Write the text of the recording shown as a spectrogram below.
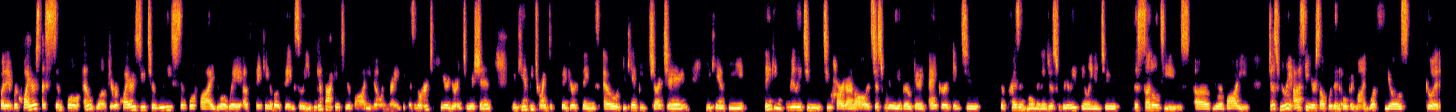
but it requires a simple outlook. It requires you to really simplify your way of thinking about things so that you can get back into your body knowing, right? Because in order to hear your intuition, you can't be trying to figure things out. You can't be judging. You can't be thinking really too, too hard at all. It's just really about getting anchored into the present moment and just really feeling into the subtleties of your body, just really asking yourself with an open mind what feels good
